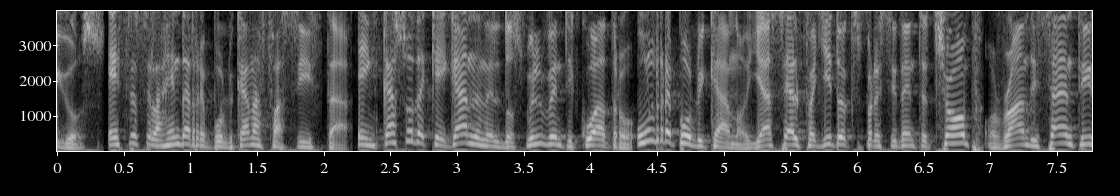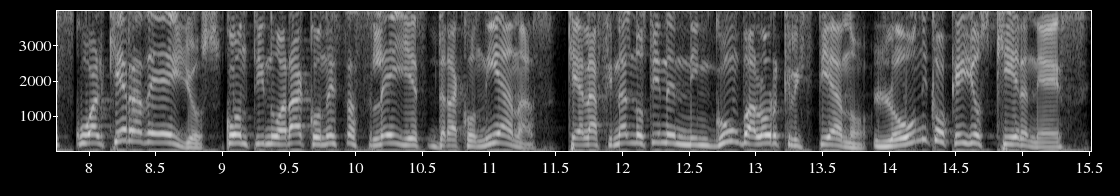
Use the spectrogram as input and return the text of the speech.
amigos, esta es la agenda republicana fascista. En caso de que gane en el 2024 un republicano, ya sea el fallido expresidente Trump o Randy Santis, cualquiera de ellos continuará con estas leyes draconianas que a la final no tienen ningún valor cristiano. Lo único que ellos quieren es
